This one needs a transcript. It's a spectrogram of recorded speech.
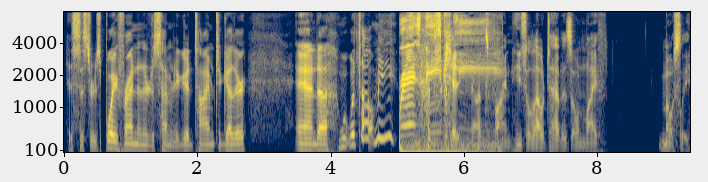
his sister's boyfriend, and they're just having a good time together. And uh, without me, I'm just kidding. No, it's fine. He's allowed to have his own life, mostly.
